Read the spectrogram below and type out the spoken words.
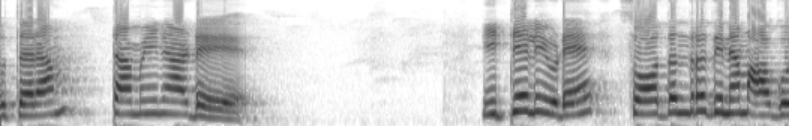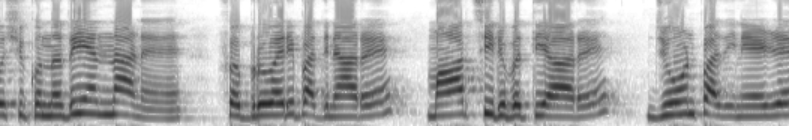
ഉത്തരം തമിഴ്നാട്. ഇറ്റലിയുടെ സ്വാതന്ത്ര്യ ദിനം ആഘോഷിക്കുന്നത് എന്നാണ്. ഫെബ്രുവരി പതിനാറ് മാർച്ച് ഇരുപത്തിയാറ് ജൂൺ പതിനേഴ്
